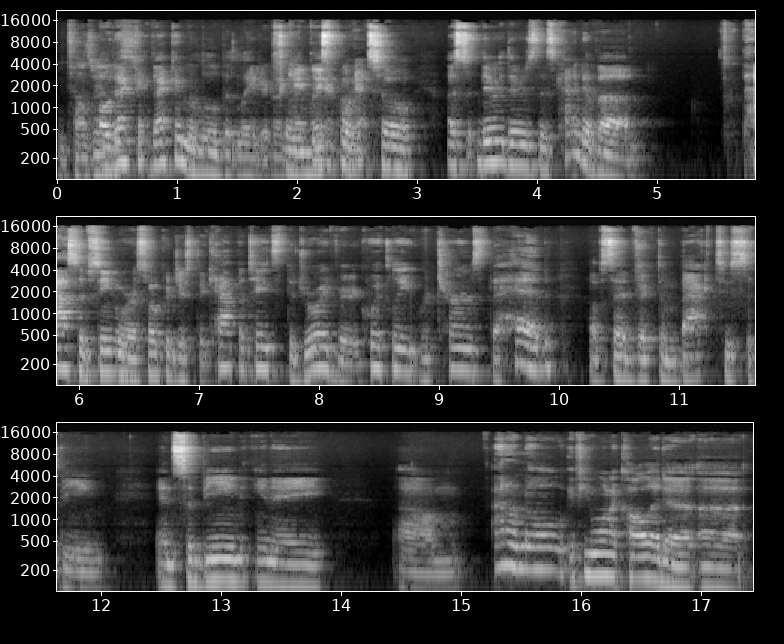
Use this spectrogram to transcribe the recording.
Who tells her? Oh, this? that, ca- that came a little bit later. That so came at this later? point, Okay. so uh, there, there's this kind of a passive scene where Ahsoka just decapitates the droid very quickly, returns the head of said victim back to Sabine, and Sabine in a um, I don't know if you want to call it a, a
